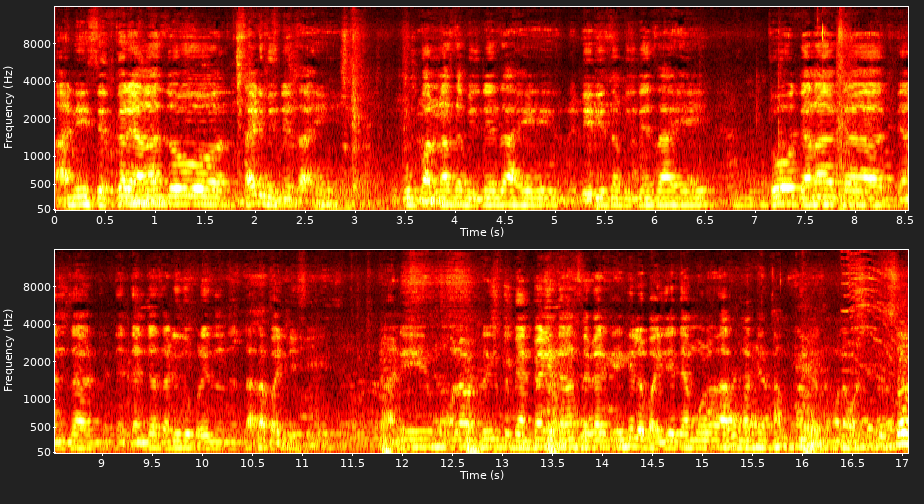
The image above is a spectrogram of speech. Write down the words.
आणि शेतकऱ्यांना जो साईड बिझनेस आहे कुक्कुटपालनाचा बिझनेस आहे डेअरीचा बिझनेस आहे तो त्यांना त्या- त्यांचा त्यांच्यासाठी तो प्रयत्न झाला पाहिजे. आणि मला वाटतं की बँकांनी त्यांना सहकार्य केलं पाहिजे त्यामुळं आत्महत्या थांबतील असं मला वाटतं. सर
